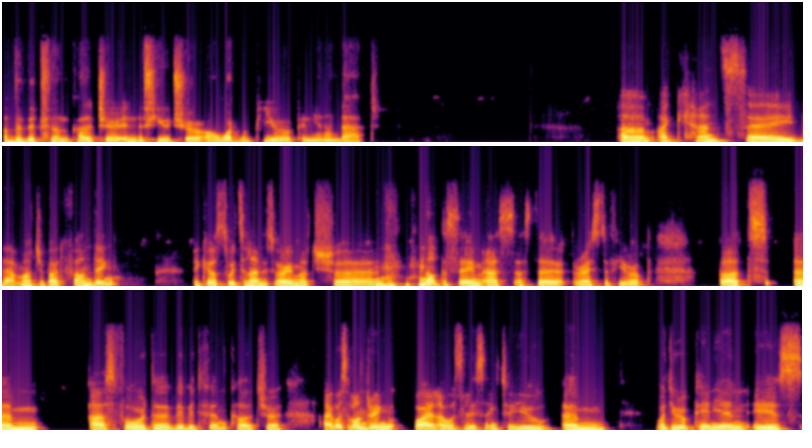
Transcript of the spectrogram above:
a vivid film culture in the future, or what would be your opinion on that? Um, I can't say that much about funding because Switzerland is very much uh, not the same as, as the rest of Europe. But um, as for the vivid film culture, I was wondering while I was listening to you um, what your opinion is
